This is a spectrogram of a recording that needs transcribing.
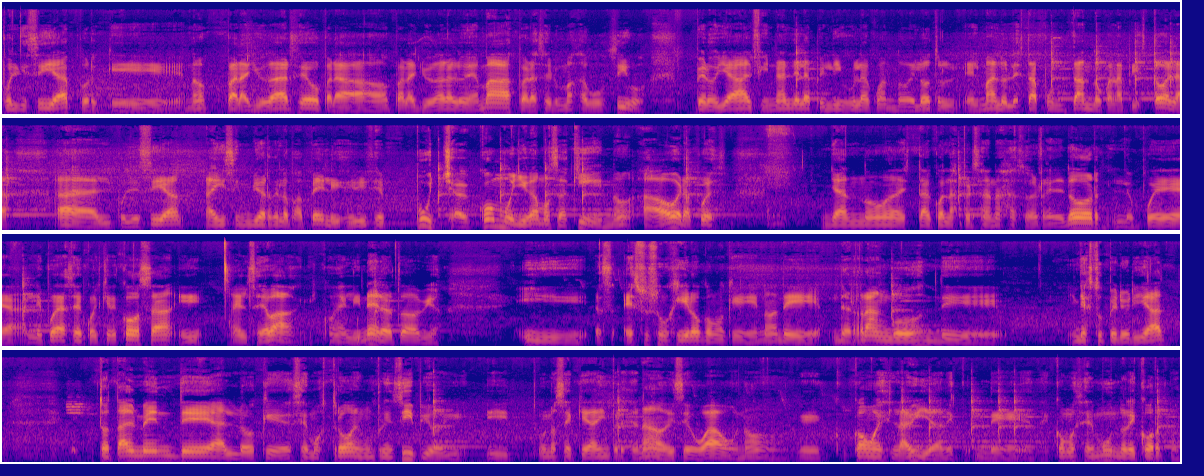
policía porque no para ayudarse o para, para ayudar a los demás para ser más abusivo. Pero ya al final de la película cuando el otro el malo le está apuntando con la pistola al policía ahí se invierte los papeles y dice pucha cómo llegamos aquí no ahora pues ya no está con las personas a su alrededor, le puede, le puede hacer cualquier cosa y él se va con el dinero todavía. Y eso es un giro como que, ¿no? De, de rango, de, de superioridad totalmente a lo que se mostró en un principio y, y uno se queda impresionado, dice, wow, ¿no? ¿Cómo es la vida? De, de, ¿Cómo es el mundo de corto?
